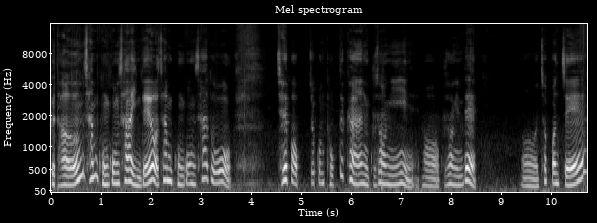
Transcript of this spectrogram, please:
그 다음 3004인데요. 3004도 제법 조금 독특한 구성이 어, 구성인데 어, 첫 번째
